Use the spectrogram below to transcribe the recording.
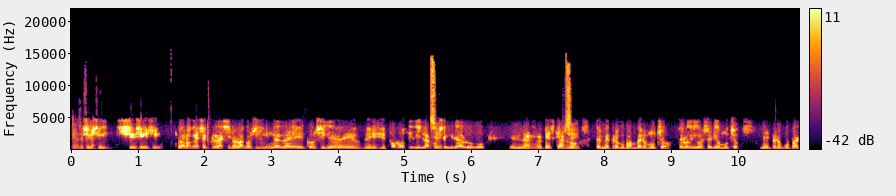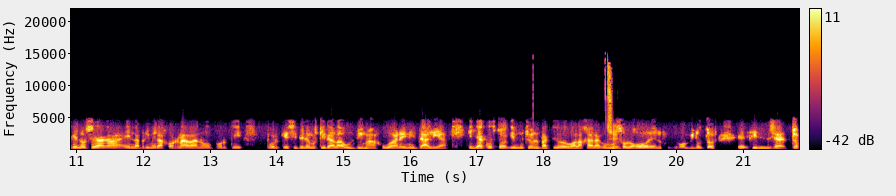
clasificación? sí, sí, sí, sí. Bueno, que se- la- si no la consigue, la consigue eh, por lo civil, la Sí. conseguirá luego en las repescas, ¿no? Sí. Pero me preocupan, pero mucho, te lo digo en serio, mucho. Me preocupa que no se haga en la primera jornada, ¿no? Porque porque si tenemos que ir a la última a jugar en Italia, que ya costó aquí mucho en el partido de Guadalajara con Sí. un solo gol en los últimos minutos, es decir, o sea, to-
